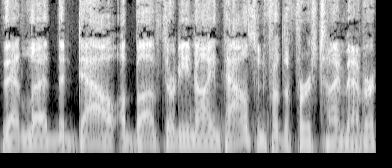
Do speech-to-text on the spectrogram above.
that led the Dow above 39,000 for the first time ever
